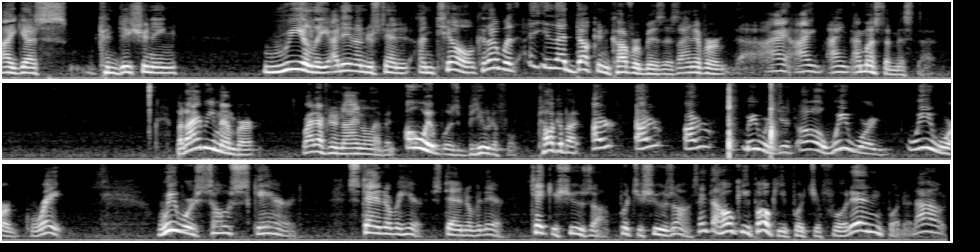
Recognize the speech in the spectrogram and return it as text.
I guess, conditioning. Really, I didn't understand it until because I was that duck and cover business. I never, I, I, I must have missed that. But I remember right after 9-11, oh, it was beautiful. Talk about, ar, ar, ar. we were just, oh, we were, we were great. We were so scared. Stand over here, stand over there. Take your shoes off. Put your shoes on. It's like the hokey pokey. Put your foot in. Put it out.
